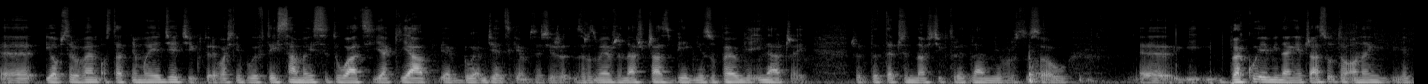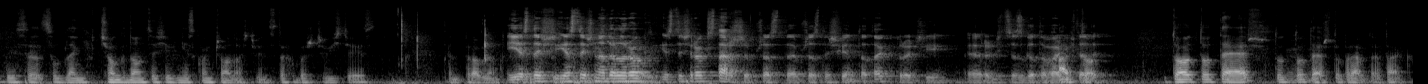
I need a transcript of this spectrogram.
e, i obserwowałem ostatnio moje dzieci, które właśnie były w tej samej sytuacji jak ja, jak byłem dzieckiem. W sensie, że zrozumiałem, że nasz czas biegnie zupełnie inaczej. Że te, te czynności, które dla mnie po prostu są. E, i brakuje mi na nie czasu, to one jakby są dla nich ciągnące się w nieskończoność, więc to chyba rzeczywiście jest ten problem. I jesteś, jesteś nadal rok, jesteś rok starszy przez te, przez te święta, tak? Które ci e, rodzice zgotowali tak, wtedy. To, to, to też, to, to też, to prawda, tak.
